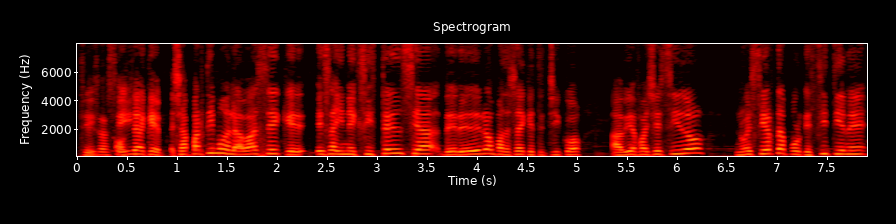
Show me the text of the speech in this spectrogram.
Sí. ¿Es así? O sea que ya partimos de la base que esa inexistencia de herederos, más allá de que este chico había fallecido, no es cierta porque sí tiene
